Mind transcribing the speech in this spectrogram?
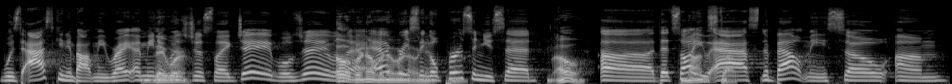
was asking about me. Right? I mean, They it was just like Jay, well, Jay, was Over there. and over over every and over single again. Yeah. person you said. Oh, uh, that saw you asked about me. So um,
